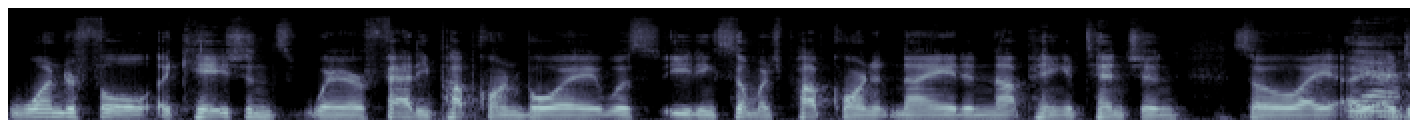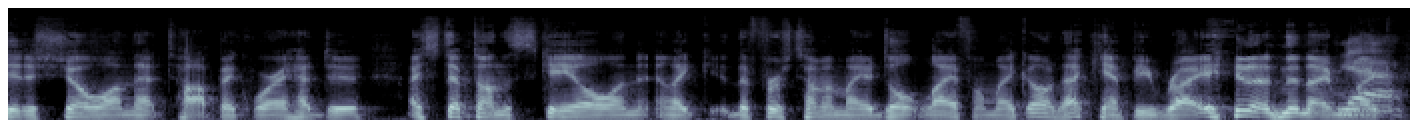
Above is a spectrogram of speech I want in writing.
wonderful occasions where Fatty Popcorn Boy was eating so much popcorn at night and not paying attention. So I, yeah. I, I, did a show on that topic where I had to, I stepped on the scale and, and, like the first time in my adult life, I'm like, oh, that can't be right. and then I'm yeah. like,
